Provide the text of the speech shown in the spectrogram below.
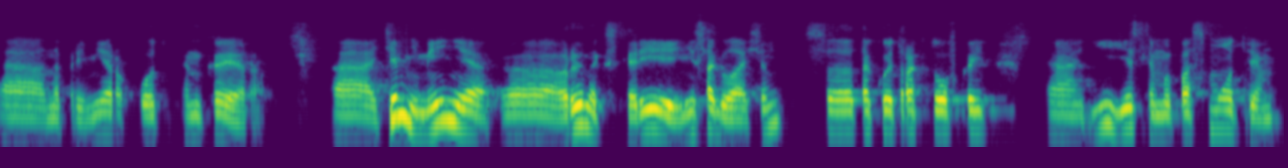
например, от НКР. Тем не менее, рынок скорее не согласен с такой трактовкой. И если мы посмотрим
